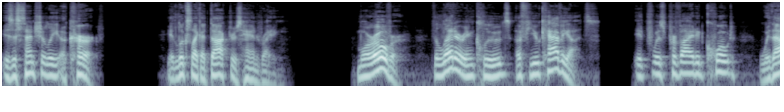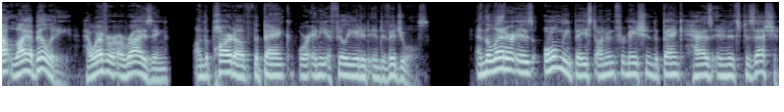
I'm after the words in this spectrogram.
is essentially a curve. It looks like a doctor's handwriting. Moreover, the letter includes a few caveats. It was provided, quote, without liability, however arising, on the part of the bank or any affiliated individuals. And the letter is only based on information the bank has in its possession.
